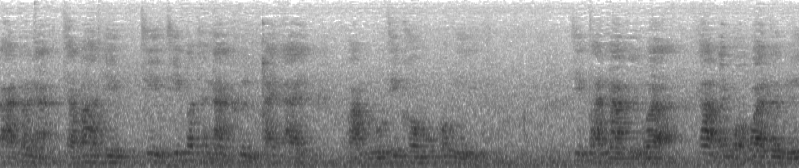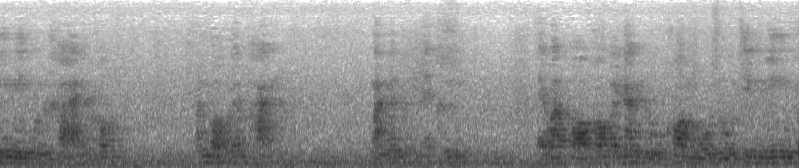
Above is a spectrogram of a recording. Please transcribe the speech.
การพัฒนาชาวบ้านที่ที่ที่พัฒนาขึ้นภายใต้ความรู้ที่เขาเขามีที่ผ่านมาคือว่าถ้าไปบอกว่าเรื่องนี้มีคุณค่าเนี่ยเขามันบอกเรื่องผ่าน มันไม่เกิดอะไรขึ้น แต่ว่าพอเขาไปนั่งดูข้อมูลดูชิ้นนี้โย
